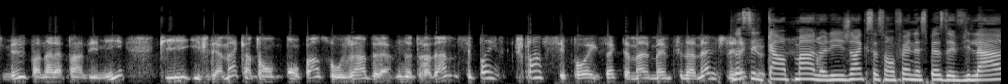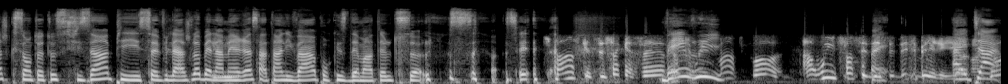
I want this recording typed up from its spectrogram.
6 000 pendant la pandémie. Puis, évidemment, quand on, on pense aux gens de la rue Notre-Dame, c'est pas, je pense que c'est pas exactement le même phénomène. Je Là, c'est que- le campement, là, les gens qui se sont fait une espèce de village, qui sont autosuffisants, puis ce village-là, ben la mairesse attend l'hiver pour qu'il se démantèle tout seul. Je pense que c'est ça qu'elle fait. Ben oui. Ah oui, je pense que c'est Ben, délibéré. Hey, On Pierre,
